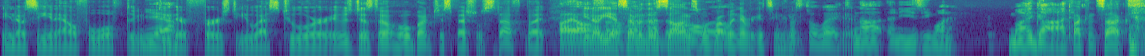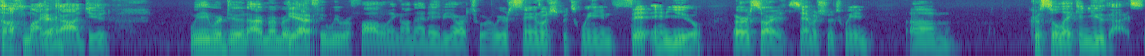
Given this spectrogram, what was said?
you know, seeing Alpha Wolf do, Yeah. do their first U.S. tour. It was just a whole bunch of special stuff. But I you know, yeah, some of those songs will probably never get seen again. Crystal Lake, Yeah. not an easy one. My God. Fucking sucks. Oh my Yeah. god, dude. We were doing I remember Yeah. that's who we were following on that ABR tour. We were sandwiched between Fit and you. Or sorry, sandwiched between um, Crystal Lake and you guys.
